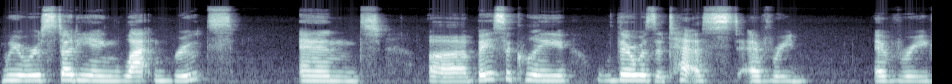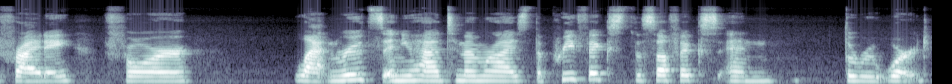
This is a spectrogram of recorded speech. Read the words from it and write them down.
we were studying Latin roots, and uh, basically there was a test every every Friday for Latin roots, and you had to memorize the prefix, the suffix, and the root word.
